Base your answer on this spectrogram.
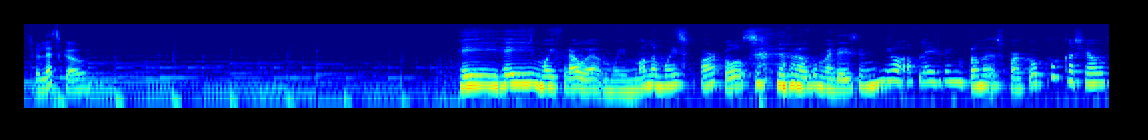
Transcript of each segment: So let's go! Hey, hey, mooie vrouwen, mooie mannen, mooie sparkles. Welkom bij deze nieuwe aflevering van de Sparkle Podcast Show.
